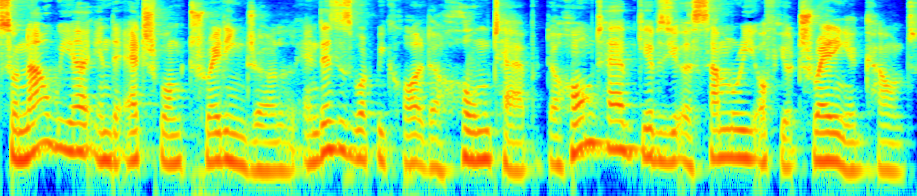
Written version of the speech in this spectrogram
So now we are in the Edgewonk Trading Journal and this is what we call the Home tab. The Home tab gives you a summary of your trading account.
